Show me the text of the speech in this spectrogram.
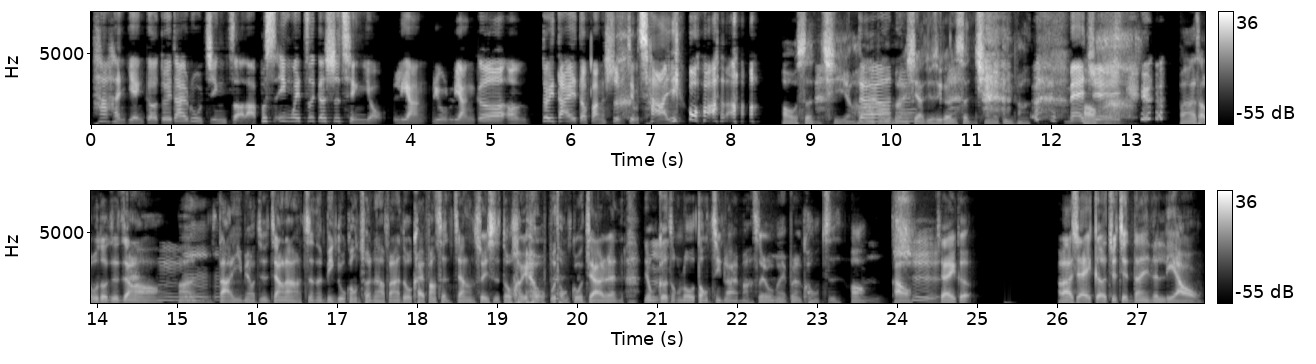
他很严格对待入境者啦，不是因为这个事情有两有两个嗯对待的方式有差异化啦。好神奇啊！对啊马来西亚就是一个很神奇的地方。Magic，反正差不多就这样了哦。嗯反正打疫苗就是这样啦，只能病毒共存啦。反正都开放成这样，随时都会有不同国家人用各种漏洞进来嘛，所以我们也不能控制哦。嗯好，是下一个，好啦，下一个就简单的聊，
